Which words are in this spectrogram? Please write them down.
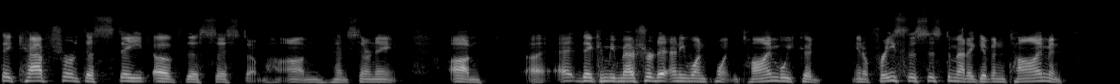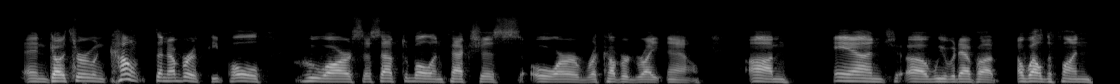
they capture the state of the system, um, hence their name. Um, uh, eh, they can be measured at any one point in time. We could, you know, freeze the system at a given time and and go through and count the number of people who are susceptible, infectious, or recovered right now. Um, and uh, we would have a, a well defined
